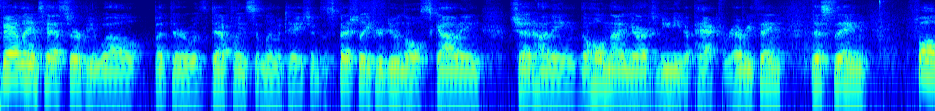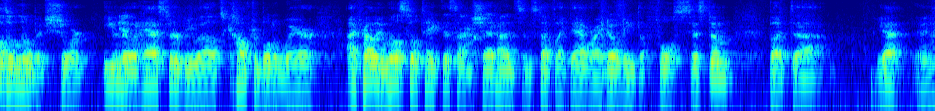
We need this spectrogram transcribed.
Badlands has served me well, but there was definitely some limitations, especially if you're doing the whole scouting, shed hunting, the whole nine yards, and you need a pack for everything. This thing falls a little bit short, even though it has served me well. It's comfortable to wear. I probably will still take this on shed hunts and stuff like that where I don't need the full system, but uh, yeah, and,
